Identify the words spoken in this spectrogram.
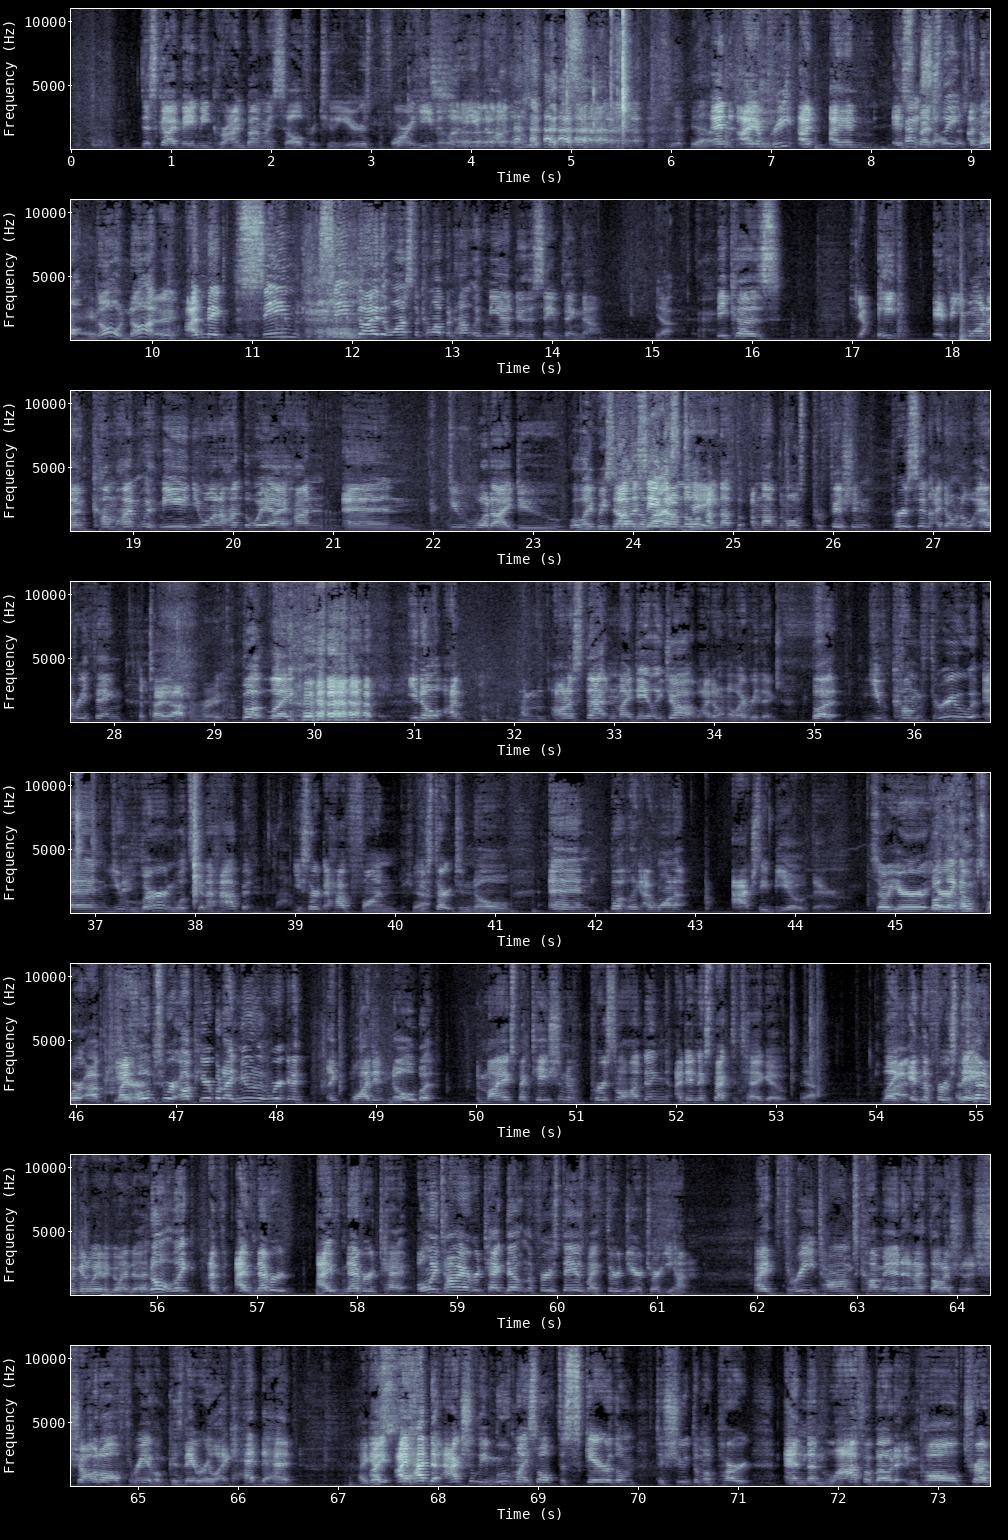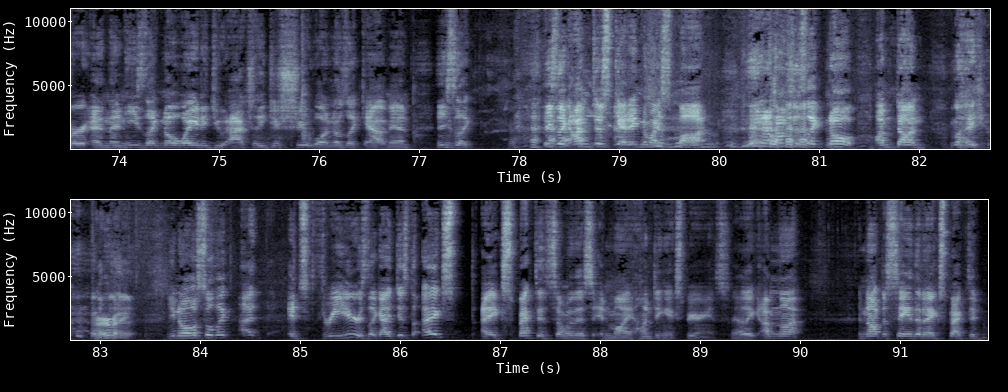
this guy made me grind by myself for two years before he even let me in the hunt. Yeah. and I appreciate. I, I am especially selfish, uh, no, right? no, not. Hey. I'd make the same same guy that wants to come up and hunt with me. I'd do the same thing now. Yeah. Because, yeah, he. If you want to come hunt with me and you want to hunt the way I hunt and do what I do, well, like we said not on to the say that last I'm, the, tape, I'm not the, I'm not the most proficient person. I don't know everything, I'll tell you that for free. but like you know, I'm I'm honest that in my daily job. I don't know everything. But you come through and you learn what's gonna happen. You start to have fun. Yeah. You start to know and but like I wanna actually be out there. so your But, your like, I'm- hopes were up here. My hopes were up here, but I knew that we are gonna like well I didn't know, but my expectation of personal hunting, I didn't expect to tag out. Yeah. Like I- in the first That's day. kind of a good way to go into it. No, like I've I've never I've never tagged. Only time I ever tagged out in the first day was my third year turkey hunting. I had three toms come in, and I thought I should have shot all three of them because they were like head to head. I I, guess I had to actually move myself to scare them, to shoot them apart, and then laugh about it and call Trevor. And then he's like, "No way, did you actually just shoot one?" And I was like, "Yeah, man." He's like, "He's like, I'm just getting to my spot," and I'm just like, "No, I'm done." Like, perfect. you know so like I, it's three years like i just i ex- i expected some of this in my hunting experience Yeah. like i'm not not to say that i expected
